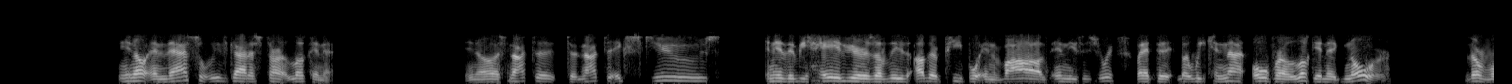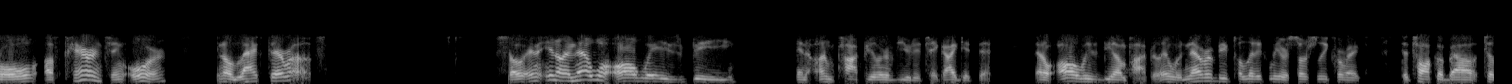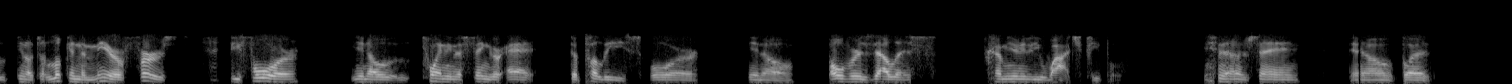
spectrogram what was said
You know, and that's what we've got to start looking at. You know, it's not to, to not to excuse any of the behaviors of these other people involved in these situations, but the, but we cannot overlook and ignore the role of parenting or you know lack thereof. So and you know, and that will always be an unpopular view to take. I get that. That'll always be unpopular. It would never be politically or socially correct to talk about to you know to look in the mirror first before you know pointing the finger at the police or you know overzealous community watch people you know what i'm saying you know but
